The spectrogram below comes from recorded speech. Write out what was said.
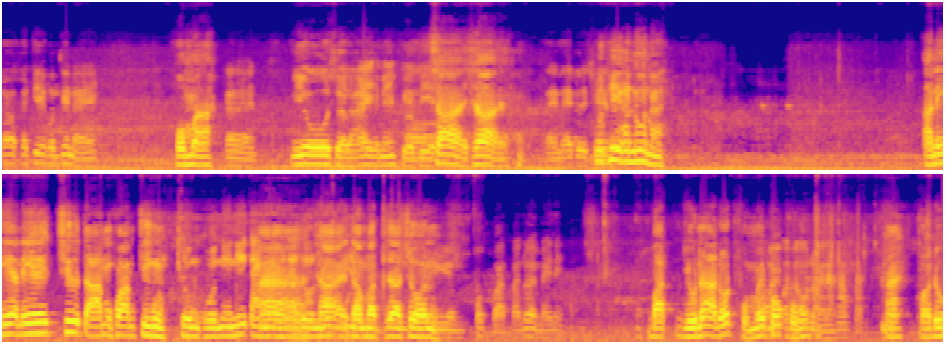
ก็ก็ที่คนที่ไหนผมมา เออลีโอเสือร้ายใช่ไหมเสือดีใช่ใช่ไหนไหนตัวชื่อพี่กันนู่นน่ะอันนี้อันนี้ชื่อตามความจริง ชนคนอันนี้ตามบัตรประชาชนอ่าใช่ตามบัตรประชาชน พกบัตรมาด้วยไหมเนี่ย บัตรอยู่หน้ารถผมไม่พกผมขอดูหน่อยนะครับอะขอดู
